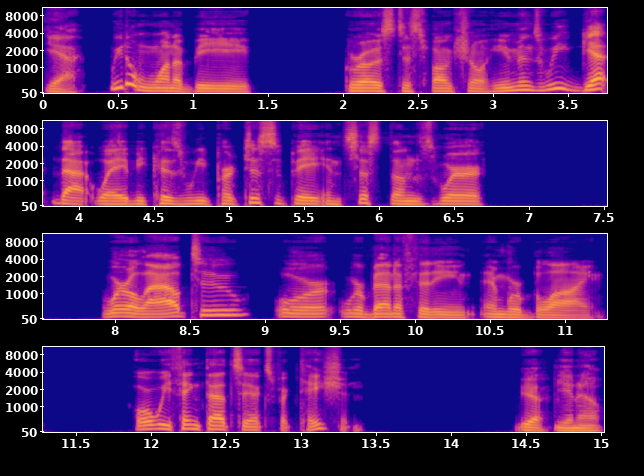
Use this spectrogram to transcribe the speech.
Yeah. we don't want to be gross dysfunctional humans. We get that way because we participate in systems where we're allowed to or we're benefiting and we're blind. Or we think that's the expectation. Yeah. You know,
